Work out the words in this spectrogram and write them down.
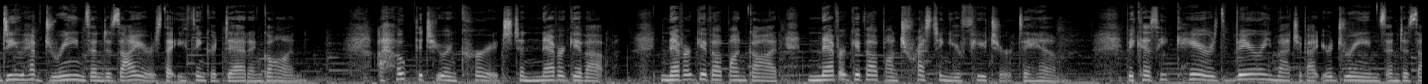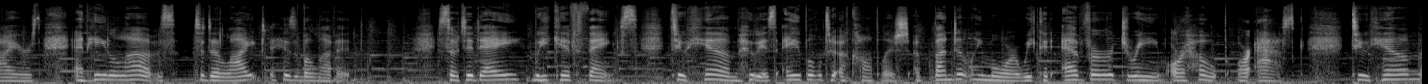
Do you have dreams and desires that you think are dead and gone? I hope that you're encouraged to never give up. Never give up on God. Never give up on trusting your future to Him. Because He cares very much about your dreams and desires, and He loves to delight His beloved. So today we give thanks to Him who is able to accomplish abundantly more we could ever dream or hope or ask. To Him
